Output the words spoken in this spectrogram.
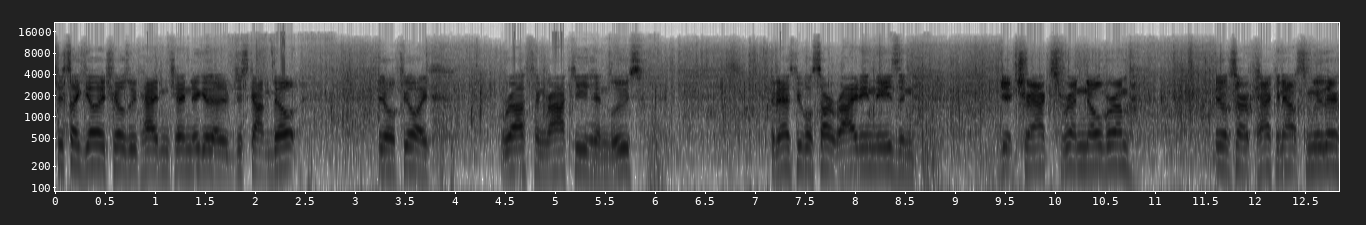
just like the other trails we've had in Chattanooga that have just gotten built, it'll feel like rough and rocky and loose. But as people start riding these and get tracks running over them, it'll start packing out smoother.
